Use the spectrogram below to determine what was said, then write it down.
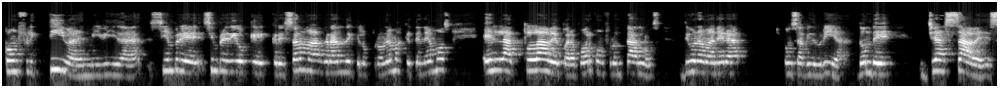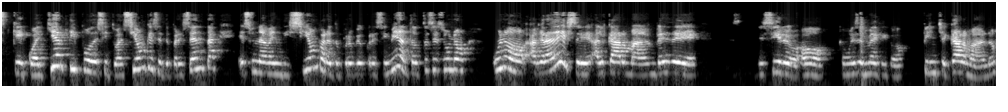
conflictiva en mi vida. Siempre, siempre digo que crecer más grande que los problemas que tenemos es la clave para poder confrontarlos de una manera con sabiduría, donde ya sabes que cualquier tipo de situación que se te presenta es una bendición para tu propio crecimiento. Entonces uno, uno agradece al karma en vez de decir, oh, como dice en México, pinche karma, ¿no?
